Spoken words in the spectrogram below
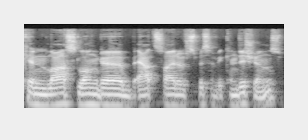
can last longer outside of specific conditions,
